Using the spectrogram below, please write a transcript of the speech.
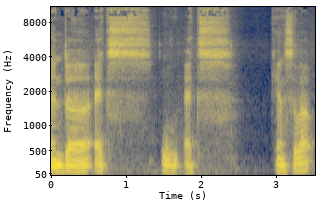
and uh, x will x cancel out.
